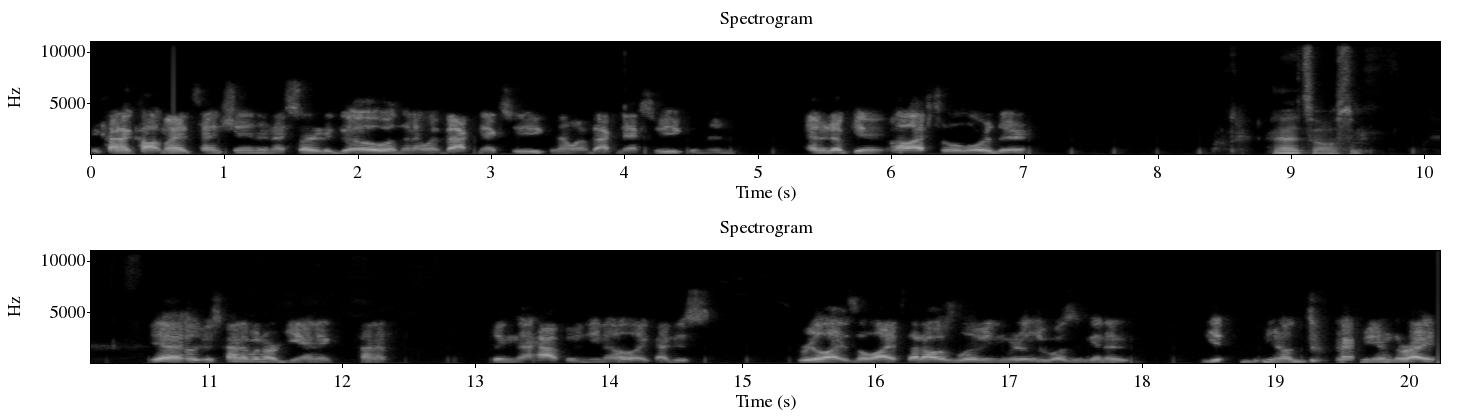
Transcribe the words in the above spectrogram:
it kind of caught my attention and I started to go and then I went back next week and I went back next week and then ended up giving my life to the Lord there. That's awesome. Yeah, it was just kind of an organic kind of thing that happened, you know, like I just realized the life that I was living really wasn't going to get, you know, direct me in the right,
